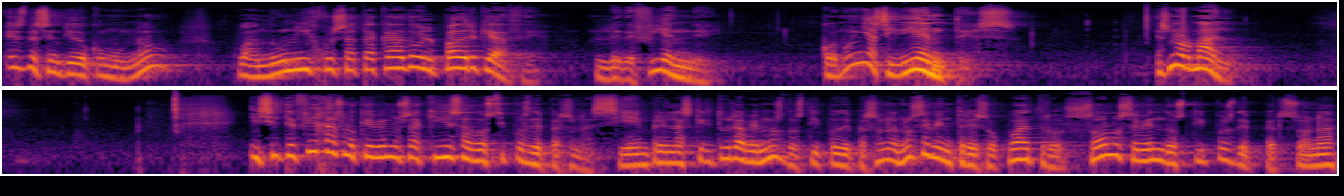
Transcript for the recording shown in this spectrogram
Es de sentido común, ¿no? Cuando un hijo es atacado, ¿el padre qué hace? Le defiende, con uñas y dientes. Es normal. Y si te fijas, lo que vemos aquí es a dos tipos de personas. Siempre en la escritura vemos dos tipos de personas. No se ven tres o cuatro, solo se ven dos tipos de personas.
